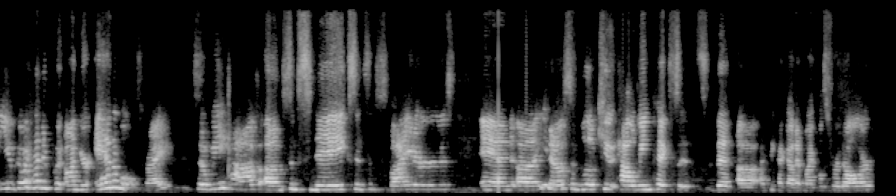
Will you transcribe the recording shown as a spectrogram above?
you go ahead and put on your animals, right? So we have um, some snakes and some spiders and, uh, you know, some little cute Halloween picks that uh, I think I got at Michael's for a dollar.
